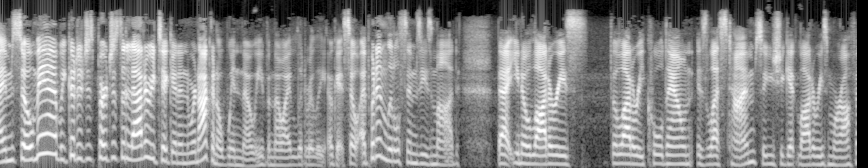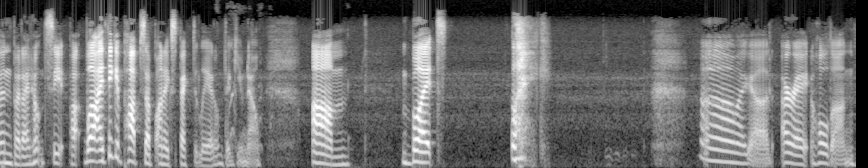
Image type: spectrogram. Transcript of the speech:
I'm so mad. We could have just purchased a lottery ticket and we're not going to win though, even though I literally. Okay, so I put in LittleMsSam's mod that, you know, lotteries the lottery cooldown is less time, so you should get lotteries more often. But I don't see it pop. Well, I think it pops up unexpectedly. I don't think you know. Um, but like, oh my god. All right, hold on.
